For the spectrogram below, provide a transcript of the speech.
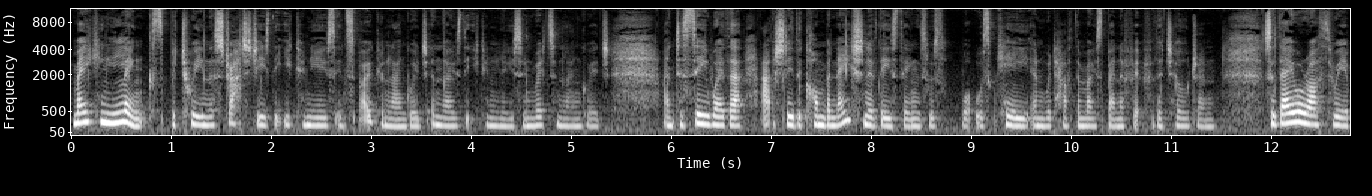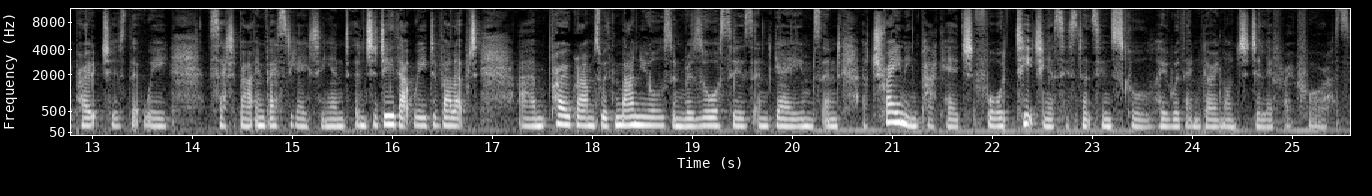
making links between the strategies that you can use in spoken language and those that you can use in written language, and to see whether actually the combination of these things was what was key and would have the most benefit for the children. So they were our three approaches that we set about investigating, and, and to do that, we developed um, programs with manuals and resources and games and a training package for teaching assistants in school who were then going on to deliver it for us.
